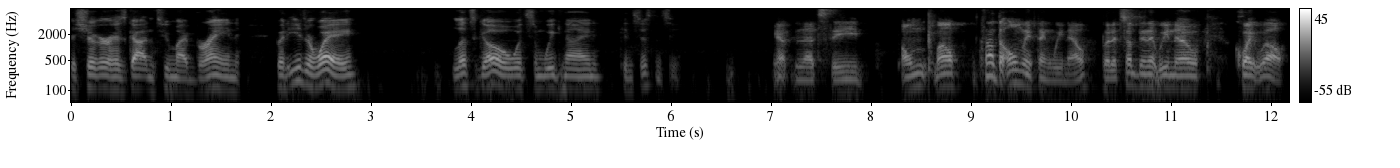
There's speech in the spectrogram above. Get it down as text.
the sugar has gotten to my brain. But either way, let's go with some Week Nine consistency. Yep, that's the only, well, it's not the only thing we know, but it's something that we know quite well.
